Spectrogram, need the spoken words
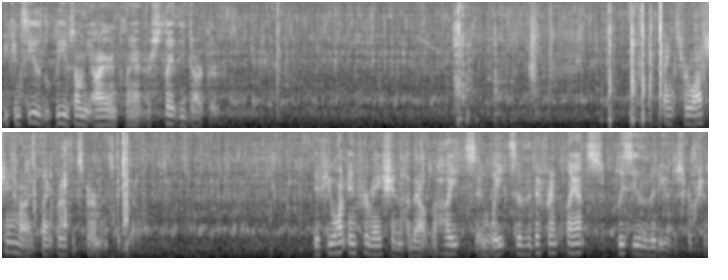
You can see that the leaves on the iron plant are slightly darker. Thanks for watching my plant growth experiments video. If you want information about the heights and weights of the different plants, please see the video description.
